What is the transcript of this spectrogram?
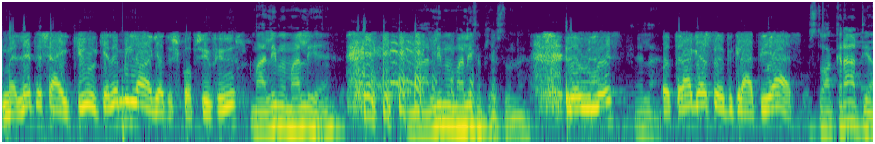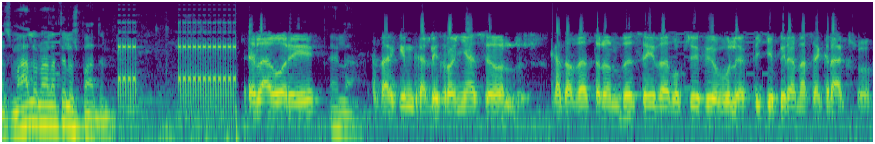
μελέτες IQ και δεν μιλάω για τους υποψήφιους. Μαλί με μαλί, ε. μαλί με μαλί θα πιαστούν. Δεν μου λες, Έλα. ο τράγκα του επικρατείας. Στο ακράτειας μάλλον, αλλά τέλος πάντων. Έλα, αγόρι. Έλα. Καταρχήν, καλή χρονιά σε όλους. Κατά δεύτερον, δεν σε είδα υποψήφιο βουλευτή και πήρα να σε κράξω.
